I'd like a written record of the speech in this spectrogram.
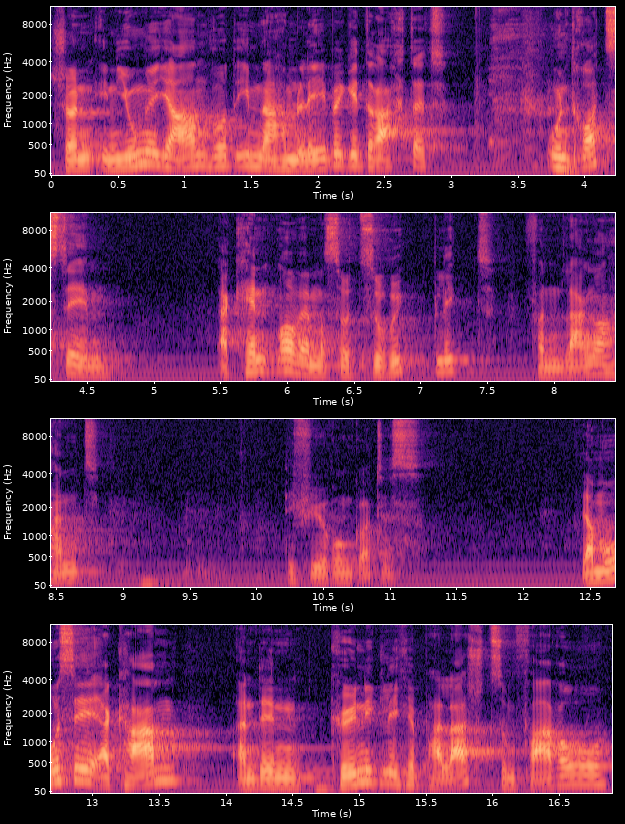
Schon in jungen Jahren wurde ihm nach dem Leben getrachtet. Und trotzdem erkennt man, wenn man so zurückblickt, von langer Hand die Führung Gottes. Der Mose, er kam an den königlichen Palast zum Pharao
